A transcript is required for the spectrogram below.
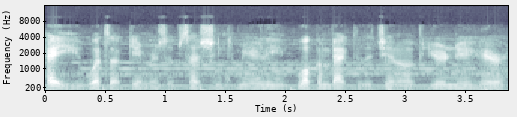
Hey, what's up gamers obsession community? Welcome back to the channel. If you're new here,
